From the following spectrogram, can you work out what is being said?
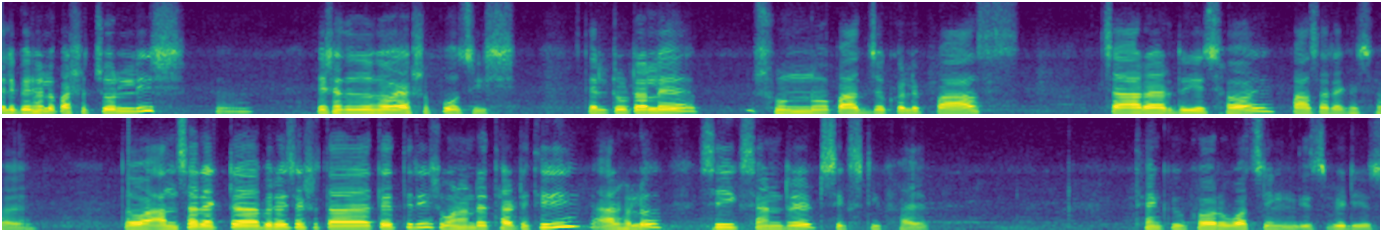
তাহলে বের হলো পাঁচশো চল্লিশ, এর সাথে যোগ হবে একশো পঁচিশ। তাহলে টোটালে শূন্য পাঁচ যোগ করলে পাঁচ, চার আর দুইয়ে ছয়, পাঁচ আর একে ছয়। তো আনসার একটা বের হয়েছে একশো তেত্রিশ ওয়ান হান্ড্রেড থার্টি থ্রি আর হলো six hundred sixty five thank you for watching this videos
